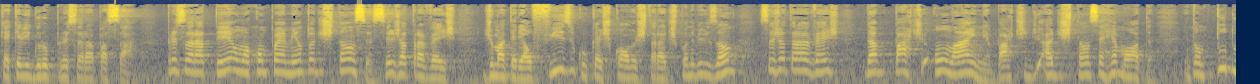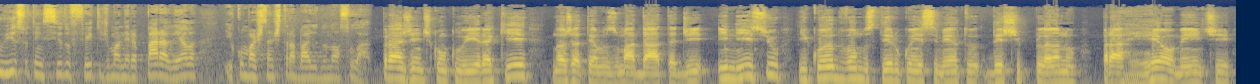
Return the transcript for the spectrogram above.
que aquele grupo precisará passar? Precisará ter um acompanhamento à distância, seja através de material físico que a escola estará disponibilizando, seja através da parte online, a parte de, à distância remota. Então, tudo isso tem sido feito de maneira paralela e com bastante trabalho do nosso lado. Para a gente concluir aqui, nós já temos uma data de início e quando vamos ter o conhecimento deste plano para realmente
